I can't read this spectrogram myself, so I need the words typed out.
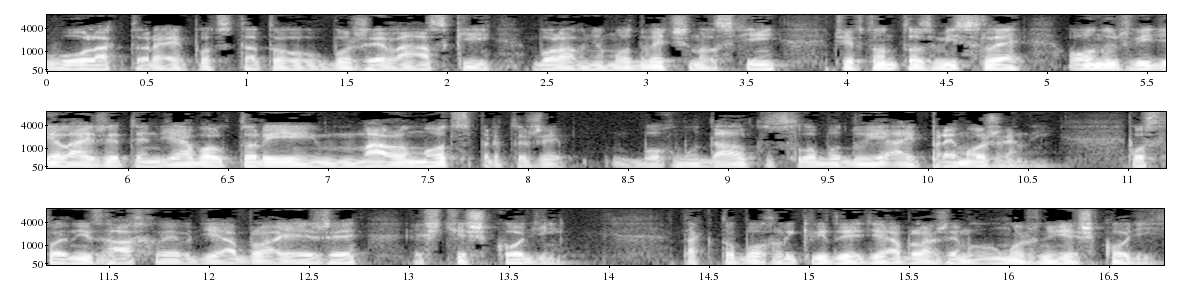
vôľa, ktorá je podstatou Božej lásky, bola v ňom od väčšnosti. Čiže v tomto zmysle on už videl aj, že ten diabol, ktorý mal moc, pretože Boh mu dal tú slobodu, je aj premožený. Posledný záchvev diabla je, že ešte škodí. Takto Boh likviduje diabla, že mu umožňuje škodiť.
